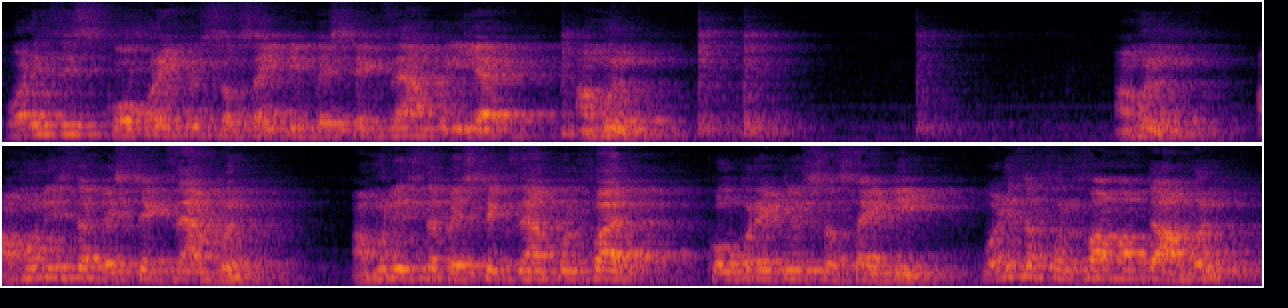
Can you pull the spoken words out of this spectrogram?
What is this cooperative society? Best example here Amul. Amul. Amul is the best example. Amul is the best example for cooperative society. What is the full form of the Amul?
